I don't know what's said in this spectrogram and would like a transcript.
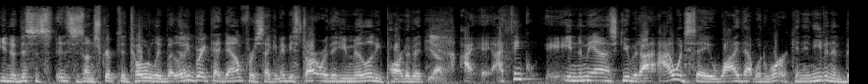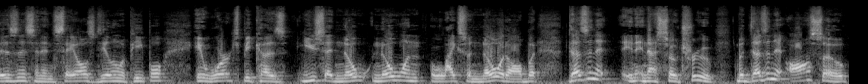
you know, this is this is unscripted totally, but let me break that down for a second. Maybe start with the humility part of it. Yeah. I, I think, and let me ask you, but I, I would say why that would work, and then even in business and in sales, dealing with people, it works because you said no no one likes a know-it-all, but doesn't it? And, and that's so true. But doesn't it also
